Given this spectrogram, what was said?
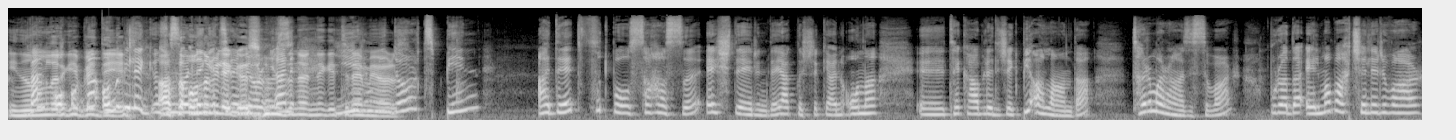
İnanılır ben, gibi ben değil. Onu bile Aslında onu bile gözümüzün yani önüne getiremiyoruz. 24 bin adet futbol sahası eş değerinde yaklaşık yani ona e, tekabül edecek bir alanda tarım arazisi var. Burada elma bahçeleri var.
